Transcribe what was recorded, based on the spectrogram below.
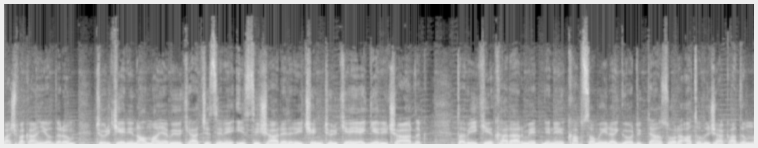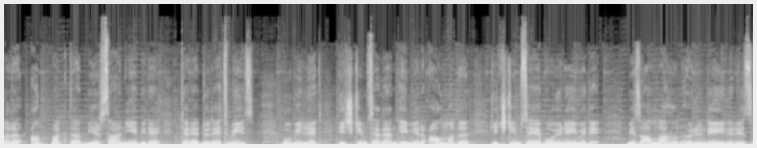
Başbakan Yıldırım, Türkiye'nin Almanya Büyükelçisini istişareler için Türkiye'ye geri çağırdık. Tabii ki karar metnini kapsamıyla gördükten sonra atılacak adımları antmakta bir saniye bile tereddüt etmeyiz. Bu millet hiç kimseden emir almadı, hiç kimseye boyun eğmedi. Biz Allah'ın önünde eğiliriz,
